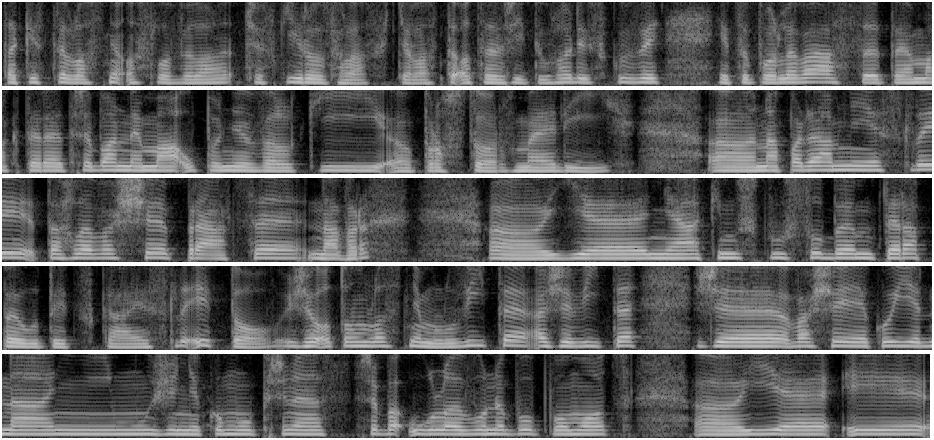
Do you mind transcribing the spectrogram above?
Taky jste vlastně oslovila Český rozhlas. Chtěla jste otevřít tuhle diskuzi. Je to podle vás téma, které třeba nemá úplně velký eh, prostor v médiích. Eh, napadá mě, jestli tahle vaše práce navrh eh, je nějakým způsobem terapeutická. Jestli i to, že o tom vlastně mluvíte a že víte, že vaše jako jednání může někomu přinést třeba úlevu nebo pomoc, je i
